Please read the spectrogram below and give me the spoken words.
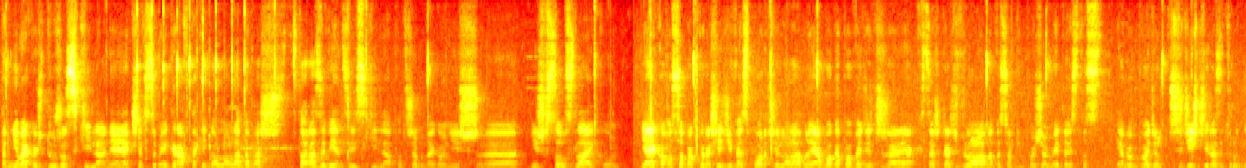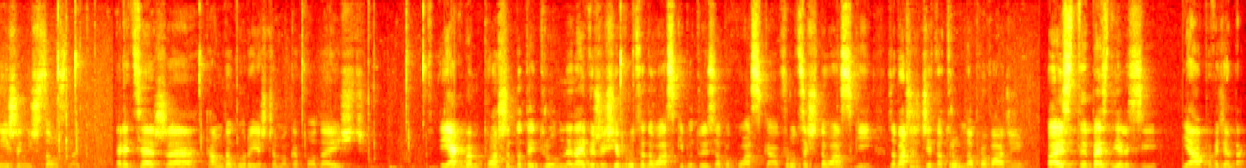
tam nie ma jakoś dużo skilla, nie? Jak się w sumie gra w takiego lola, to masz 100 razy więcej skilla potrzebnego niż, e, niż w Souls-like'u. Ja jako osoba, która siedzi we sporcie lola, no ja mogę powiedzieć, że jak chcesz grać w lola na wysokim poziomie, to jest to, ja bym powiedział 30 razy trudniejsze niż Souls-like. Rycerze, tam do góry jeszcze mogę podejść. Jakbym poszedł do tej trumny, najwyżej się wrócę do łaski, bo tu jest obok łaska. Wrócę się do łaski. Zobaczę, gdzie ta trumna prowadzi. To jest bez DLC. Ja powiedziałem tak,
